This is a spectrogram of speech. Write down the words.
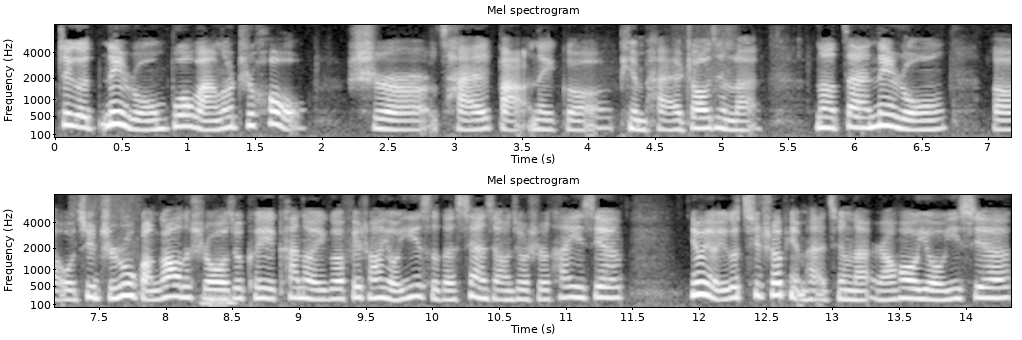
这个内容播完了之后是才把那个品牌招进来。那在内容呃我去植入广告的时候，就可以看到一个非常有意思的现象，就是它一些因为有一个汽车品牌进来，然后有一些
